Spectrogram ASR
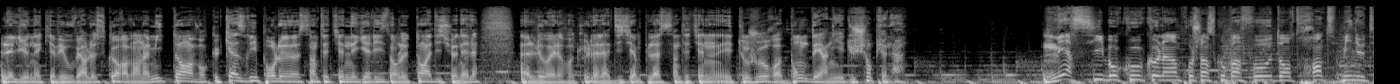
Les Lyonnais qui avaient ouvert le score avant la mi-temps, avant que Casery pour le Saint-Etienne égalise dans le temps additionnel. L'OL recule à la dixième place. Saint-Etienne est toujours bon dernier du championnat. Merci beaucoup Colin. Prochain scoop info dans 30 minutes.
